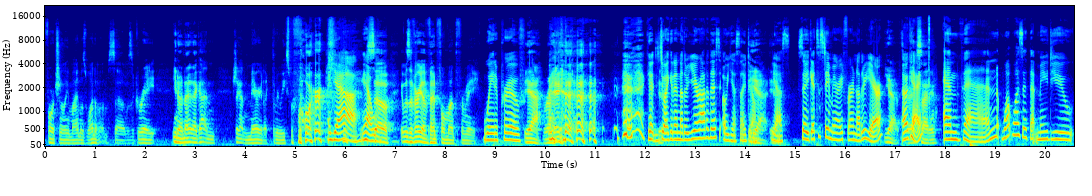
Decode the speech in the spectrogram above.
fortunately, mine was one of them. So it was a great, you know, and I, I gotten actually gotten married like three weeks before. Yeah, yeah. so it was a very eventful month for me. Way to prove. Yeah, right. Yeah, do I get another year out of this? Oh, yes, I do. Yeah, yeah. Yes. So you get to stay married for another year. Yeah, okay. exciting. And then what was it that made you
